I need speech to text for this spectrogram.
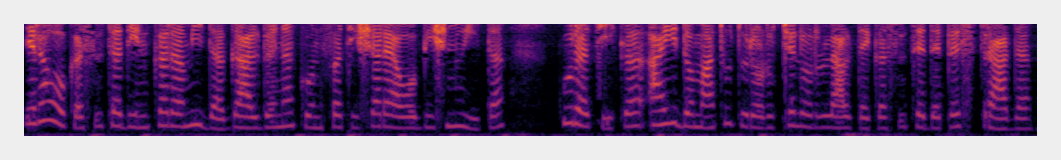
Era o căsuță din cărămidă galbenă cu înfățișarea obișnuită, curățică, a idoma tuturor celorlalte căsuțe de pe stradă.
